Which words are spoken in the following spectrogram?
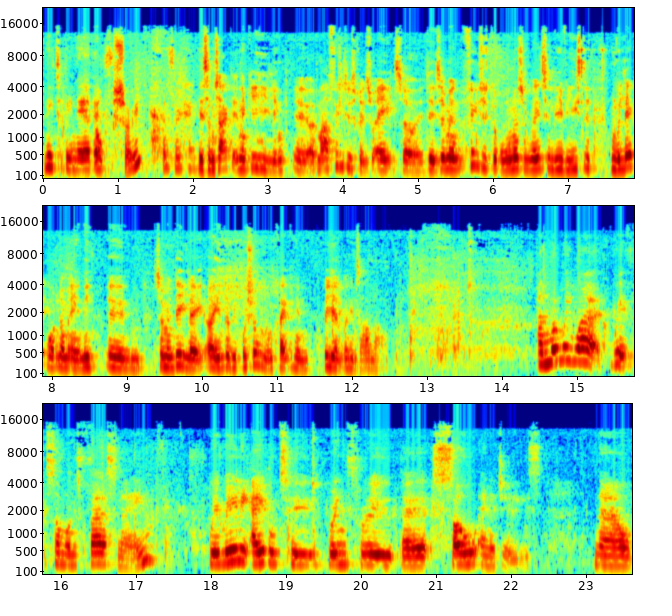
Need to be near this. Oh, sorry. That's okay. Det er som sagt energihealing øh, og et meget fysisk ritual, så det er simpelthen fysiske runer, som Rachel lige viste. Hun vil lægge rundt om Annie øh, som en del af og ændre vibrationen omkring hende ved hjælp af hendes eget navn. And when we work with someone's first name, we're really able to bring through their soul energies. Now,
